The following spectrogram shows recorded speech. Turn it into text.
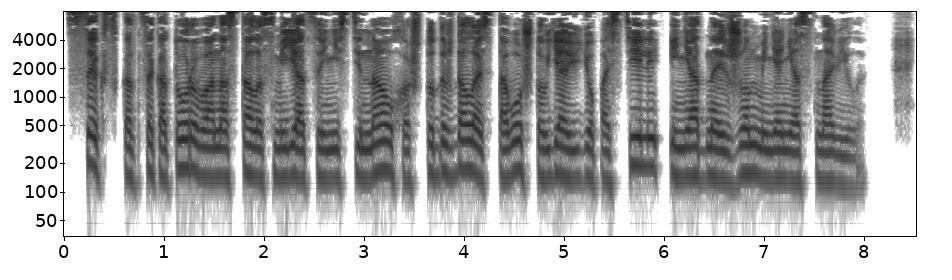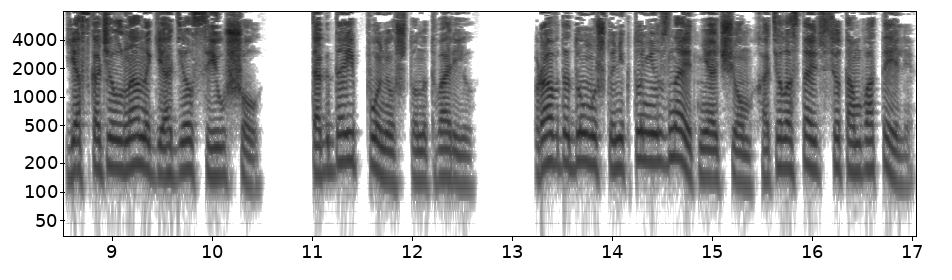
Секс, в конце которого она стала смеяться и нести на ухо, что дождалась того, что я ее постели, и ни одна из жен меня не остановила. Я вскочил на ноги, оделся и ушел. Тогда и понял, что натворил. Правда, думал, что никто не узнает ни о чем, хотел оставить все там в отеле.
